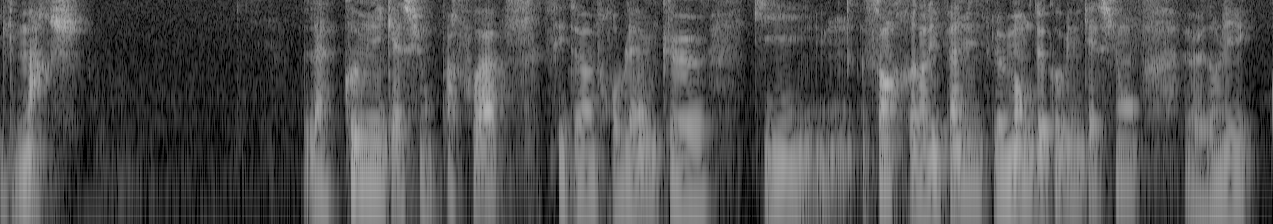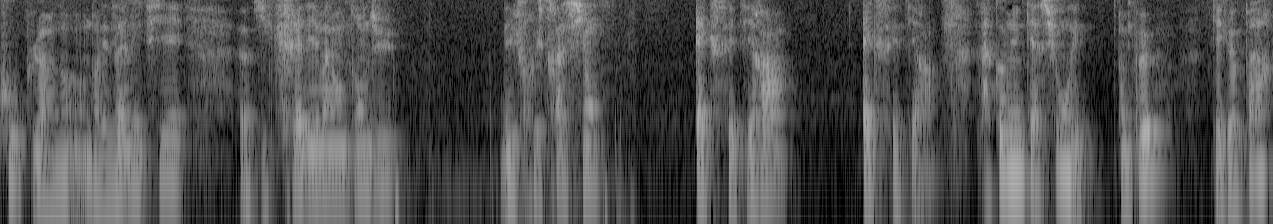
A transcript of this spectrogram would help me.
il marche. La communication, parfois, c'est un problème que, qui s'ancre dans les familles, le manque de communication, euh, dans les couples, dans, les amitiés, euh, qui crée des malentendus, des frustrations, etc., etc. La communication est un peu, quelque part,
